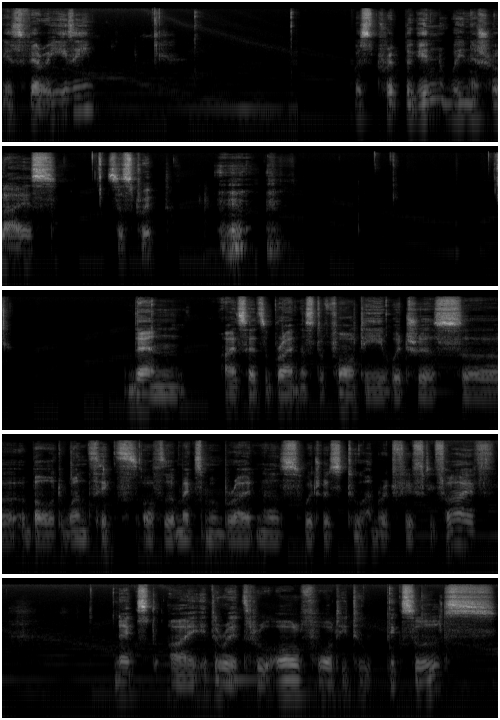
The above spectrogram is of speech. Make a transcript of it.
is very easy. With strip begin we initialize the strip. then I set the brightness to 40, which is uh, about one sixth of the maximum brightness, which is 255. Next, I iterate through all 42 pixels.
